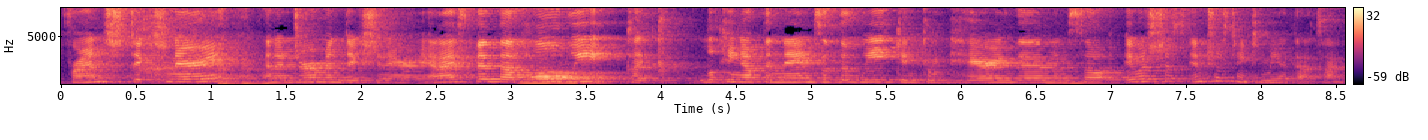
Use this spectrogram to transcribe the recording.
French dictionary, and a German dictionary. And I spent that whole Wow. week like looking up the names of the week and comparing them, and so it was just interesting to me at that time.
